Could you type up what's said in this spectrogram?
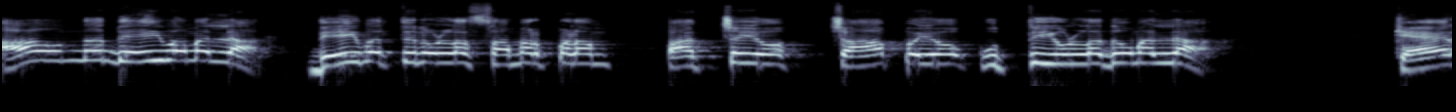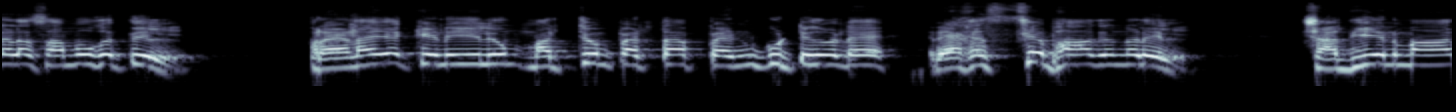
ആ ഒന്ന് ദൈവമല്ല. ദൈവത്തിനുള്ള സമർപ്പണം പച്ചയോ ചാപ്പയോ കുത്തിയുള്ളതുമല്ല. കേരള സമൂഹത്തിൽ പ്രണയക്കെണിയിലും മറ്റും പെട്ട പെൺകുട്ടികളുടെ രഹസ്യഭാഗങ്ങളിൽ ചതിയന്മാർ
